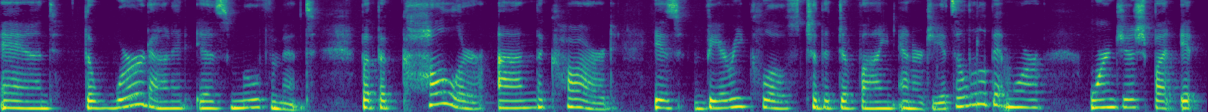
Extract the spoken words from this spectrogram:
and the word on it is movement, but the color on the card is very close to the divine energy. It's a little bit more orangish, but it,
